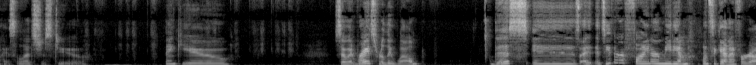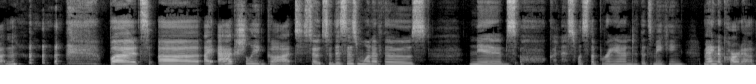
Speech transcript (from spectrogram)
Okay, so let's just do, thank you. So it writes really well. This is, it's either a fine or medium. Once again, I've forgotten. but uh, I actually got, so, so this is one of those nibs. Oh, goodness, what's the brand that's making Magna Carta?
